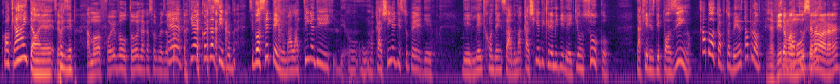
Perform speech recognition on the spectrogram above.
Qual que- Ah, então, é, Você- por exemplo, A mão foi e voltou já com a sobremesa É, pronta. porque é coisa simples. Se você tem uma latinha de. de- um- uma caixinha de, super, de, de leite condensado, uma caixinha de creme de leite e um suco daqueles de pozinho, acabou a tua sobremesa, está pronto. Já vira Você uma mousse dois, na hora, né?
